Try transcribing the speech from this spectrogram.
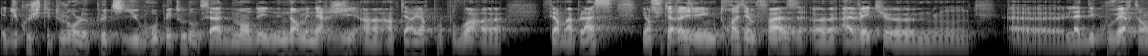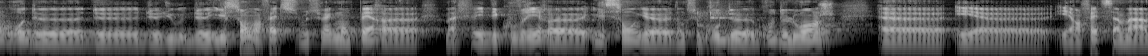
et du coup, j'étais toujours le petit du groupe et tout. Donc, ça a demandé une énorme énergie euh, intérieure pour pouvoir euh, faire ma place. Et ensuite, après, j'ai une troisième phase euh, avec la découverte, en gros, de de, de, de, Hillsong. En fait, je me souviens que mon père m'a fait découvrir Hillsong, donc ce groupe de groupe de louanges. et, et en fait, ça m'a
